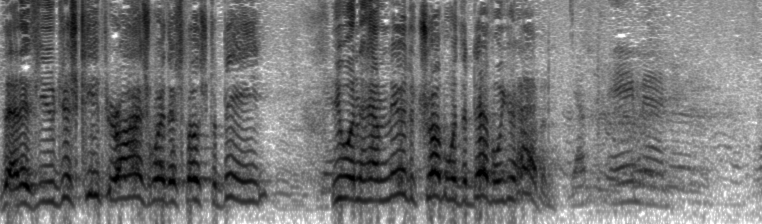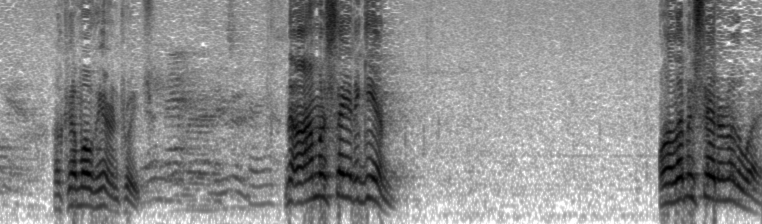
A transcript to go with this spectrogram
that if you just keep your eyes where they're supposed to be, you wouldn't have near the trouble with the devil you're having? Amen. I'll come over here and preach. Now, I'm going to say it again. Well, let me say it another way.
